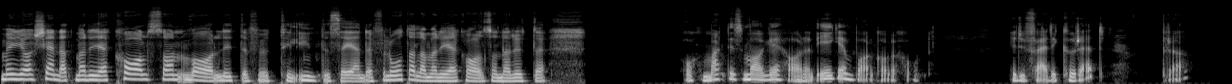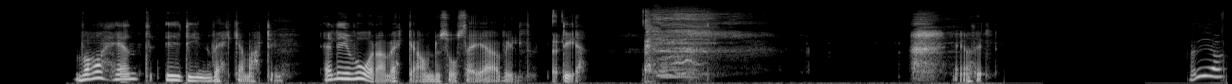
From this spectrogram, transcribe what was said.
Men jag kände att Maria Karlsson var lite för till intetsägande. Förlåt alla Maria Karlsson där ute. Och Martins mage har en egen barnkonvention. Är du färdigkurrad? Bra. Vad har hänt i din vecka Martin? Eller i våran vecka om du så säger vill det. En gång till. Maria!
